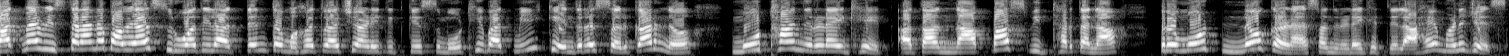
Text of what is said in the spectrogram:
बातम्या विस्तारानं पाहूया. सुरुवातीला अत्यंत महत्वाची आणि तितकीच मोठी बातमी केंद्र सरकारनं मोठा निर्णय घेत आता नापास विद्यार्थ्यांना प्रमोट न करण्याचा निर्णय घेतलेला आहे. म्हणजेच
